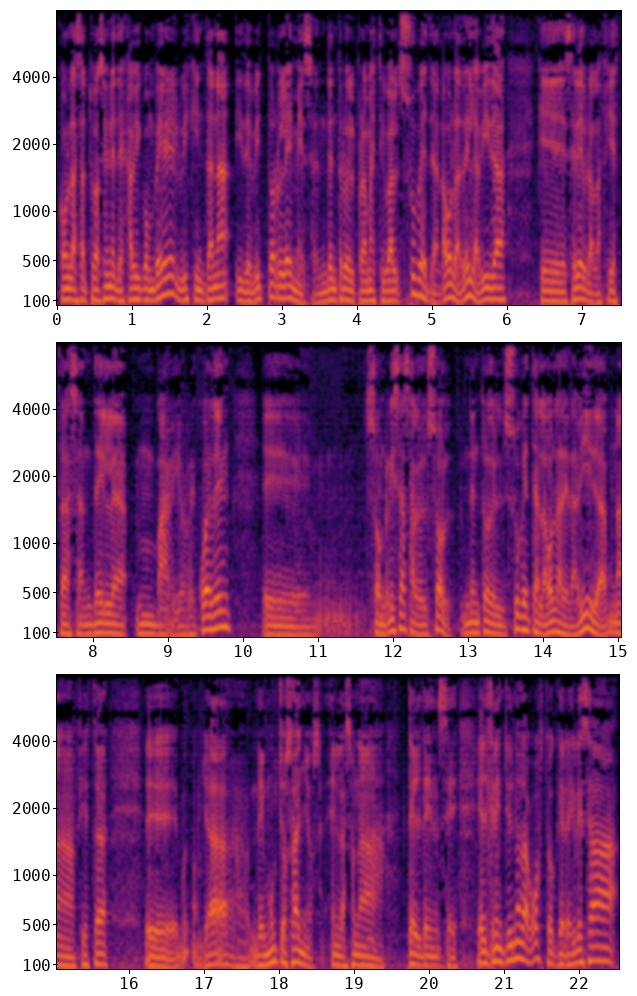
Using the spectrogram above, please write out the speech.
con las actuaciones de Javi Gombe, Luis Quintana y de Víctor Lemes, dentro del programa estival Súbete a la Ola de la Vida, que celebra las fiestas del barrio. Recuerden, eh, Sonrisas al Sol, dentro del Súbete a la Ola de la Vida, una fiesta, eh, bueno, ya de muchos años en la zona teldense. El 31 de agosto, que regresa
